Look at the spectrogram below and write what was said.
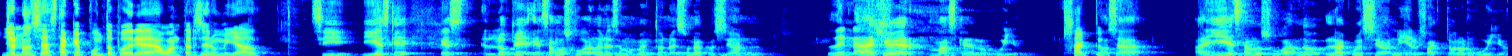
yo no sé hasta qué punto podría aguantar ser humillado. Sí, y es que es lo que estamos jugando en ese momento no es una cuestión de nada que ver más que del orgullo. Exacto. O sea, ahí estamos jugando la cuestión y el factor orgullo.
